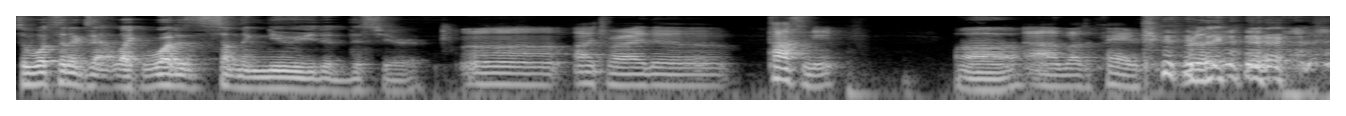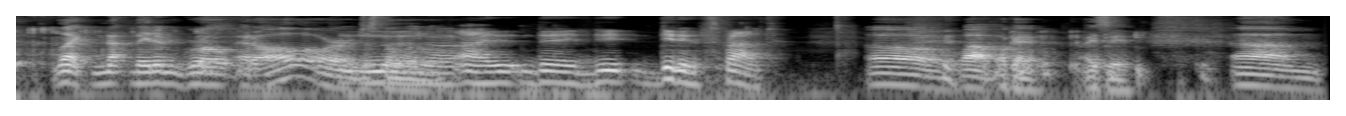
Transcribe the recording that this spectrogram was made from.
so? What's an example? Like, what is something new you did this year? uh, I tried the parsnip, Uh, uh, but failed. Really? like, not, they didn't grow at all, or just no, a little? No, I they did, didn't sprout. Oh, wow. Okay, I see. Um,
